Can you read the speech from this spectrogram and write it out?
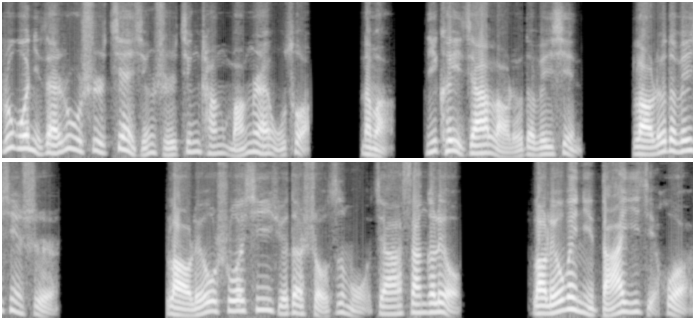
如果你在入世践行时经常茫然无措，那么你可以加老刘的微信，老刘的微信是老刘说心学的首字母加三个六。老刘为你答疑解惑，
